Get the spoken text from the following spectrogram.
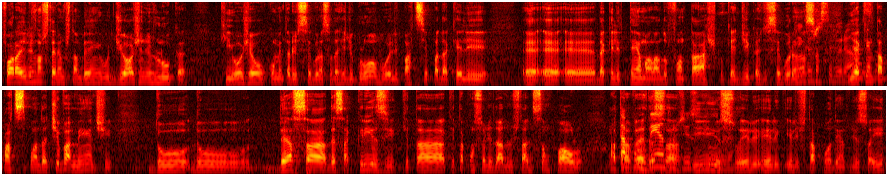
Fora eles, nós teremos também o Diógenes Luca, que hoje é o comentarista de segurança da Rede Globo, ele participa daquele é, é, é, daquele tema lá do Fantástico, que é Dicas de Segurança, Dicas de segurança. e é quem está participando ativamente do, do, dessa, dessa crise que está que tá consolidada no estado de São Paulo. Ele tá através tá dessa disso isso tudo, né? ele, ele, ele está por dentro disso aí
